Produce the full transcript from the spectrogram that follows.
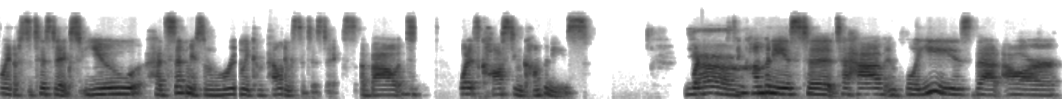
point of statistics, you had sent me some really compelling statistics about mm-hmm what it's costing companies. Yeah. costing companies to to have employees that are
